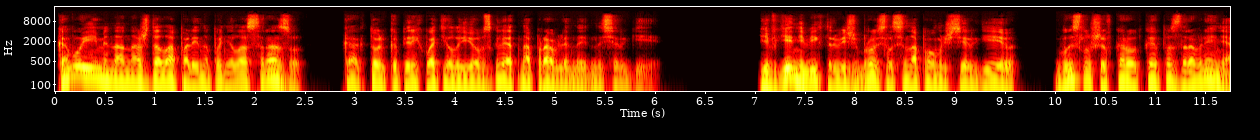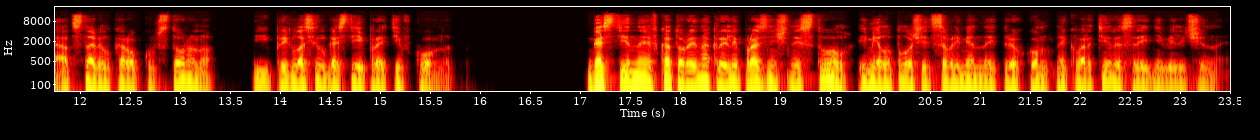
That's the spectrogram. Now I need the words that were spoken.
Кого именно она ждала, Полина поняла сразу, как только перехватил ее взгляд, направленный на Сергея. Евгений Викторович бросился на помощь Сергею, выслушав короткое поздравление, отставил коробку в сторону и пригласил гостей пройти в комнату. Гостиная, в которой накрыли праздничный стол, имела площадь современной трехкомнатной квартиры средней величины.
